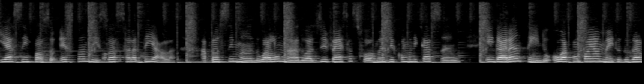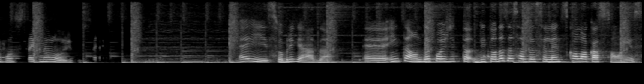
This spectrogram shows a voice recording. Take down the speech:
e assim possam expandir sua sala de aula, aproximando o alunado às diversas formas de comunicação e garantindo o acompanhamento dos avanços tecnológicos. É isso, obrigada. É, então, depois de, de todas essas excelentes colocações,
